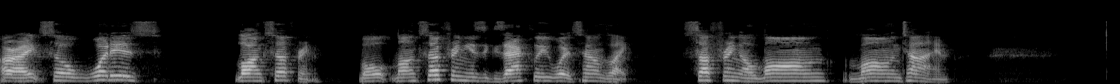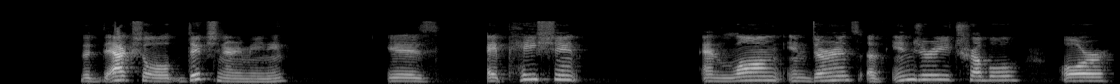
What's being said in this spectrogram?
Alright, so what is long suffering? Well, long suffering is exactly what it sounds like suffering a long, long time. The actual dictionary meaning is a patient and long endurance of injury, trouble, or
